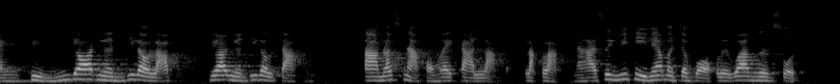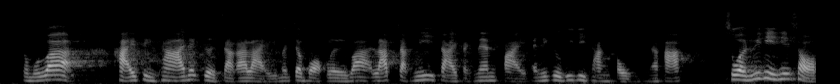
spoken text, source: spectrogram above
งถึงยอดเงินที่เรารับยอดเงินที่เราจ่ายตามลักษณะของรายการหลักหลักๆนะคะ ซึ่งวิธีเนี้ยมันจะบอกเลยว่าเงินสด สมมุติว่าขายสินค้าเนี่ยเกิดจากอะไร มันจะบอกเลยว่ารับจากหนี้จ่ายจากแน่นไป อันนี้คือวิธีทางตรงนะคะ ส่วนวิธีที่สอง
